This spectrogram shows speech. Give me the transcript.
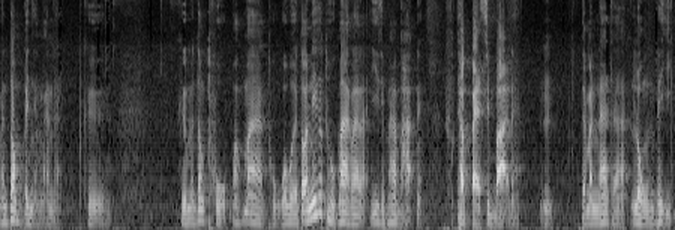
มันต้องเป็นอย่างนั้นอะคือ คือมันต้องถูกมากๆ ถูกว่าเวอร์ตอนนี้ก็ถูกมากแล้วล่ะ25 บาทเนี่ยถ้า 80 บาทนะอืมแต่มันน่าจะลงได้อีก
